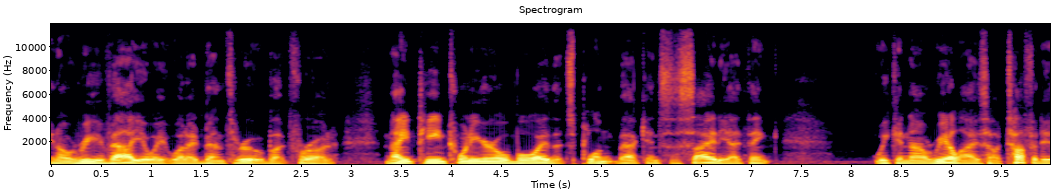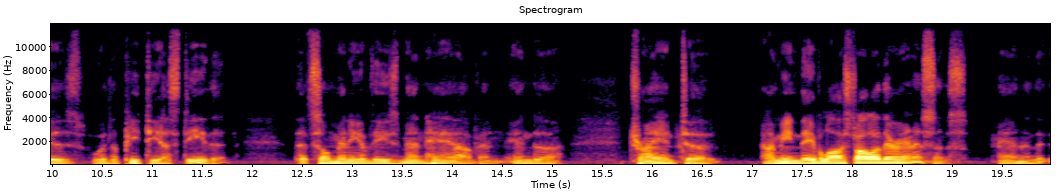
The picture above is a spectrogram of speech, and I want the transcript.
you know, reevaluate what I'd been through. But for a 19, 20 year old boy that's plunked back into society, I think we can now realize how tough it is with the PTSD that that so many of these men have, and and uh, trying to, I mean, they've lost all of their innocence, man. And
